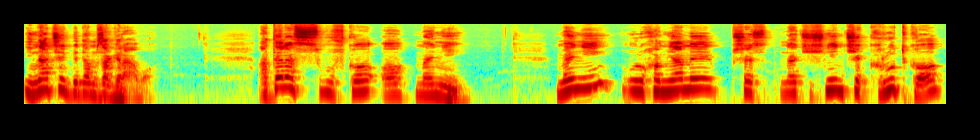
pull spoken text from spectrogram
Inaczej by nam zagrało. A teraz słówko o menu. Menu uruchamiamy przez naciśnięcie krótko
